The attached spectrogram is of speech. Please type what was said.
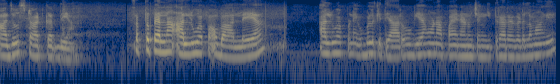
ਆਜੋ ਸਟਾਰਟ ਕਰਦੇ ਹਾਂ। ਸਭ ਤੋਂ ਪਹਿਲਾਂ ਆਲੂ ਆਪਾਂ ਉਬਾਲ ਲਏ ਆ। ਆਲੂ ਆਪਣੇ ਉਬਲ ਕੇ ਤਿਆਰ ਹੋ ਗਿਆ ਹੁਣ ਆਪਾਂ ਇਹਨਾਂ ਨੂੰ ਚੰਗੀ ਤਰ੍ਹਾਂ ਰਗੜ ਲਵਾਂਗੇ।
